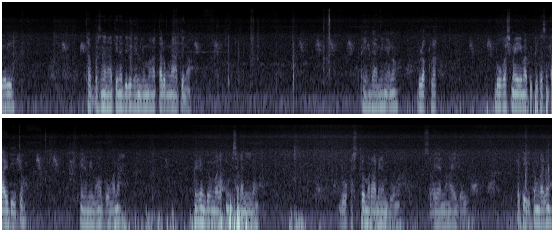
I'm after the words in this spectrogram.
Idol. Tapos na natin nadiligan yung mga talong natin, oh. Ayun daming ano, bulaklak. Bukas may mapipitas na tayo dito. Ayun may mga bunga na. Meron doong malaking isa kanina. Bukas to marami ng bunga. So ayan mga idol. Pati itong ano.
